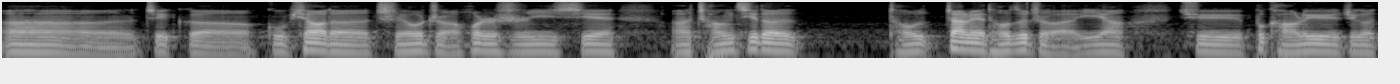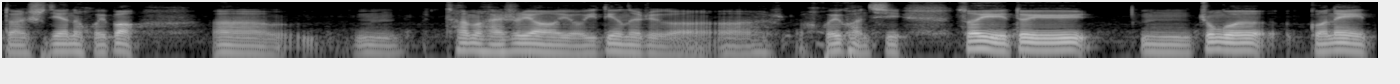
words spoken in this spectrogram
呃这个股票的持有者或者是一些呃长期的投战略投资者一样，去不考虑这个短时间的回报，呃，嗯，他们还是要有一定的这个呃回款期，所以对于嗯中国。国内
